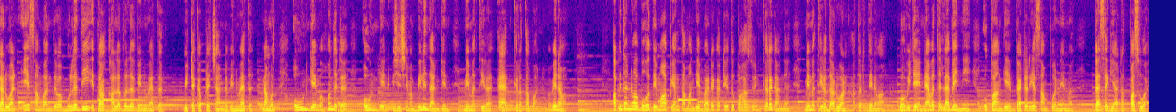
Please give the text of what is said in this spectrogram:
දරුවන් ඒ සම්බන්ධව මුලදී ඉතා කලබල වෙනු ඇත විටක ප්‍රචාණ්ඩ වෙනු ඇත. නමුත් ඔවුන්ගේම හොඳට ඔවුන්ගෙන් විශේෂම බිලිඳන්ගෙන් මෙම තිර ඈත් කර තබන්නම වෙනවා. අපි දන්නවා බොහෝ දෙමාපියන් තමන්ගේ වැඩකටයුතු පහසුවෙන් කරගන්න මෙම තිර දරුවන් අතර දෙනවා. බොවිටේ නැවත ලැබෙන්නේ උපාන්ගේ බැටරිය සම්පූර්ණයම පැසගයාට පසුවයි.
